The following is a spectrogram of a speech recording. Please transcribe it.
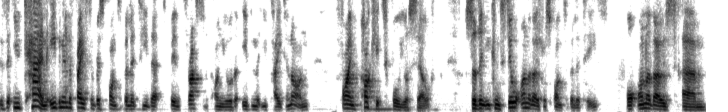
is that you can, even in the face of responsibility that's been thrust upon you, or that even that you've taken on, find pockets for yourself, so that you can still honour those responsibilities or honour those um,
